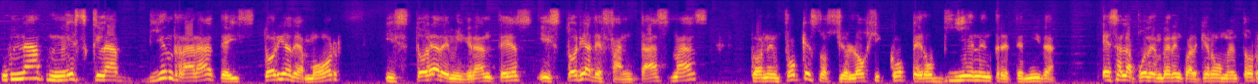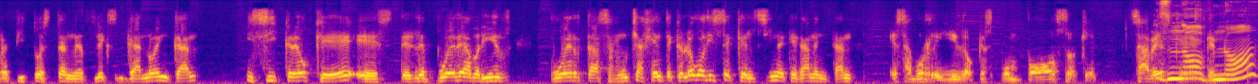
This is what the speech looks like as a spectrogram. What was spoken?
Una mezcla bien rara de historia de amor, historia de migrantes, historia de fantasmas, con enfoque sociológico, pero bien entretenida. Esa la pueden ver en cualquier momento, repito, está en Netflix, ganó en Cannes y sí creo que este le puede abrir puertas a mucha gente que luego dice que el cine que gana en Cannes es aburrido, que es pomposo, que ¿sabes? No, ¿no?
